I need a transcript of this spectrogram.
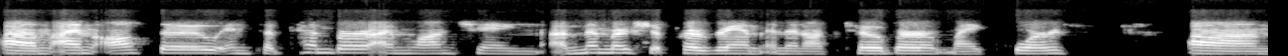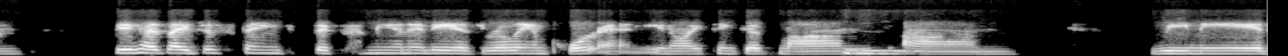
Um, I'm also in September, I'm launching a membership program, and then October, my course. Um, because I just think the community is really important. You know, I think as moms, Mm. um, we need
